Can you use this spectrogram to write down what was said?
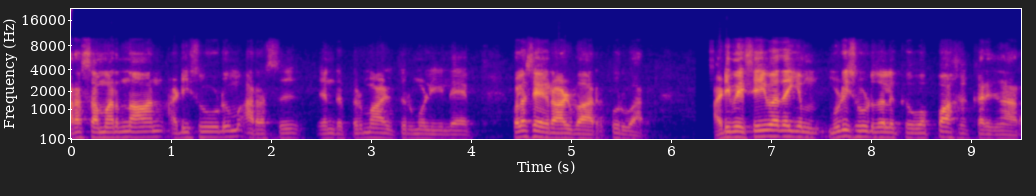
அரசமர்ந்தான் அடிசூடும் அரசு என்று பெருமாள் திருமொழியிலே குலசேகராழ்வார் கூறுவார். அடிமை செய்வதையும் முடிசூடுதலுக்கு ஒப்பாக கருதினார்.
